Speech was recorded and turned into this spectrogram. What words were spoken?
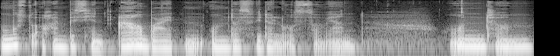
musst du auch ein bisschen arbeiten, um das wieder loszuwerden. Und ähm,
